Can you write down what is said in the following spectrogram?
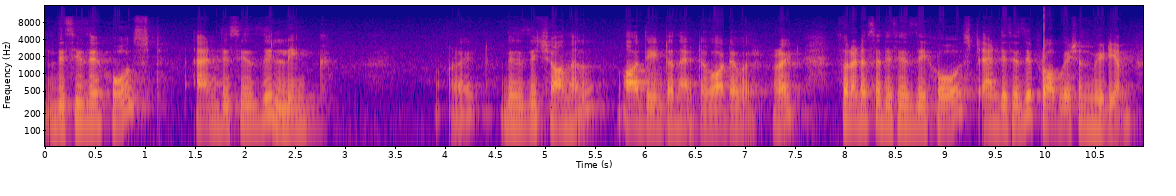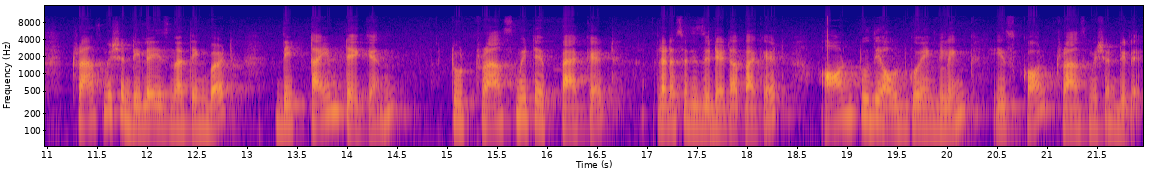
this is a host and this is the link right? This is the channel or the internet or whatever right? So let us say this is the host and this is the propagation medium. Transmission delay is nothing but the time taken to transmit a packet let us say this is the data packet onto the outgoing link is called transmission delay.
